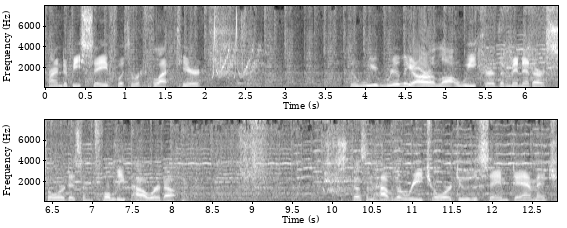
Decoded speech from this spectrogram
Trying to be safe with Reflect here. We really are a lot weaker the minute our sword isn't fully powered up Just doesn't have the reach or do the same damage.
